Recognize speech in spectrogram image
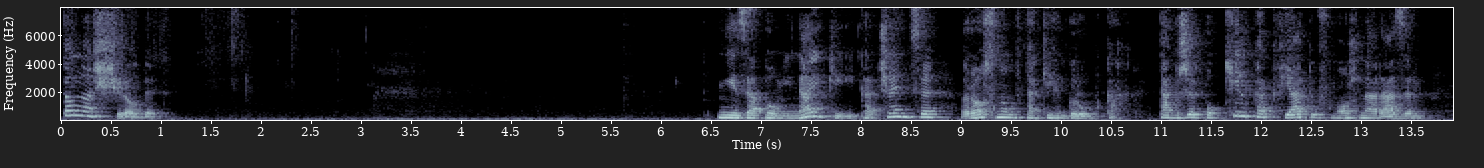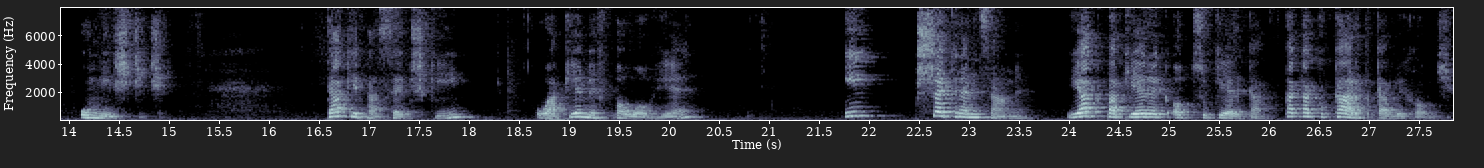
To nasz środek. Niezapominajki i kaczęce rosną w takich grupkach, także po kilka kwiatów można razem umieścić. Takie paseczki łapiemy w połowie i przekręcamy, jak papierek od cukierka. Taka kokardka wychodzi.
